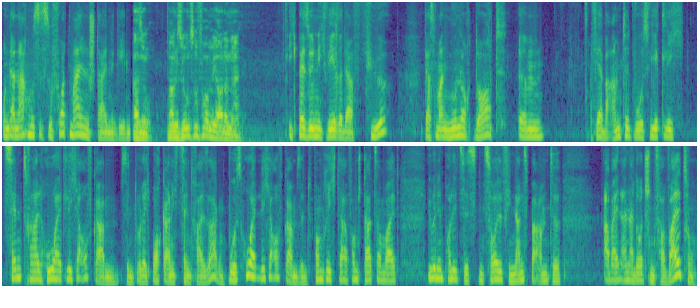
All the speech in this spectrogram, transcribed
und danach muss es sofort Meilensteine geben. Also Pensionsreform, ja oder nein? Ich persönlich wäre dafür, dass man nur noch dort ähm, verbeamtet, wo es wirklich zentral hoheitliche Aufgaben sind. Oder ich brauche gar nicht zentral sagen, wo es hoheitliche Aufgaben sind. Vom Richter, vom Staatsanwalt, über den Polizisten, Zoll, Finanzbeamte. Aber in einer deutschen Verwaltung,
